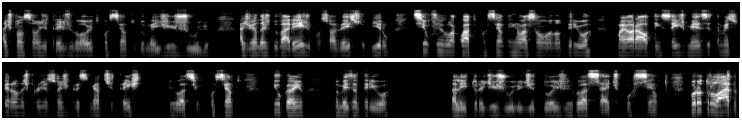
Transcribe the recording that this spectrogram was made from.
a expansão de 3,8% do mês de julho. As vendas do varejo, por sua vez, subiram 5,4% em relação ao ano anterior, maior alta em seis meses e também superando as projeções de crescimento de 3,5% e o ganho no mês anterior da leitura de julho de 2,7%. Por outro lado,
